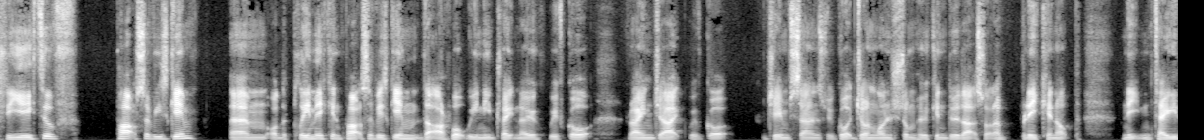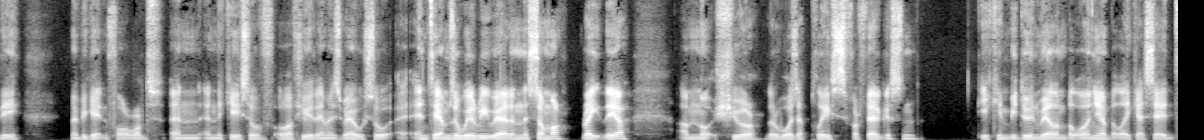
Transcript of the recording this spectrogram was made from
creative parts of his game um, or the playmaking parts of his game that are what we need right now. We've got Ryan Jack, we've got James Sands, we've got John Lundstram who can do that sort of breaking up neat and tidy, maybe getting forward in, in the case of, of a few of them as well. So, in terms of where we were in the summer, right there, I'm not sure there was a place for Ferguson. He can be doing well in Bologna, but like I said,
